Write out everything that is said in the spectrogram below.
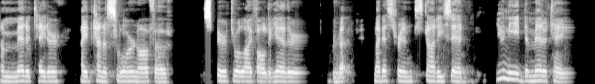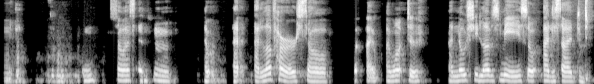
a meditator. I had kind of sworn off of spiritual life altogether. But my best friend Scotty said, You need to meditate. So I said, hmm, I, I, I love her, so I, I want to, I know she loves me, so I decided to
